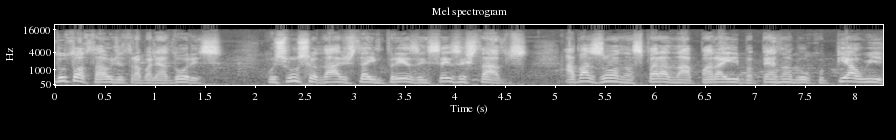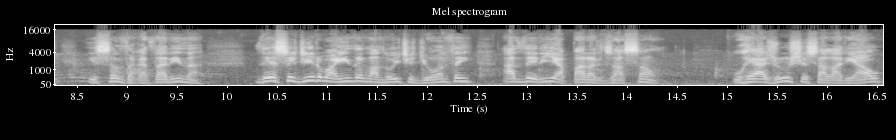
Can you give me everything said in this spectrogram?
do total de trabalhadores. Os funcionários da empresa em seis estados, Amazonas, Paraná, Paraíba, Pernambuco, Piauí e Santa Catarina, decidiram ainda na noite de ontem aderir à paralisação. O reajuste salarial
